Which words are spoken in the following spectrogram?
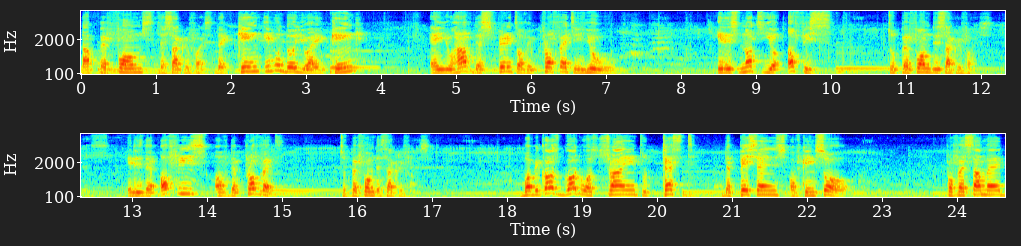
that performs the sacrifice. The king, even though you are a king and you have the spirit of a prophet in you, it is not your office to perform this sacrifice. It is the office of the prophet to perform the sacrifice. But because God was trying to test the patience of King Saul, Prophet Samuel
